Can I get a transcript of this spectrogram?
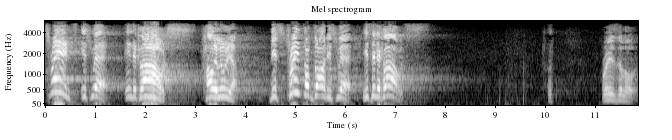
strength is where? In the clouds. Hallelujah. The strength of God is where? It's in the clouds. Praise the Lord.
